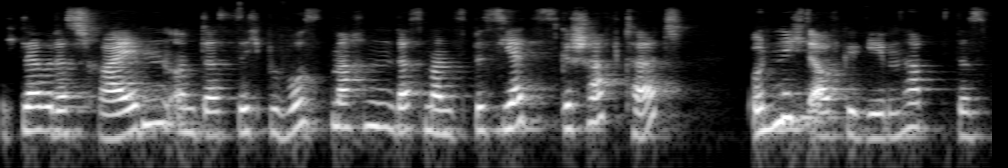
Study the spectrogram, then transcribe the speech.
ich glaube, das Schreiben und das sich bewusst machen, dass man es bis jetzt geschafft hat und nicht aufgegeben hat, das,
